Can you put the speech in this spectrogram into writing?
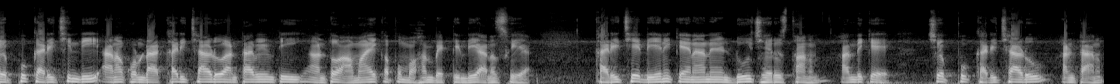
చెప్పు కరిచింది అనకుండా కరిచాడు అంటావేమిటి? అంటూ అమాయకపు మొహం పెట్టింది అనసూయ. కరిచే దేనికైనా నేను డూ చేరుస్తాను. అందుకే చెప్పు కరిచాడు అంటాను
